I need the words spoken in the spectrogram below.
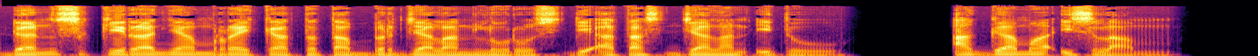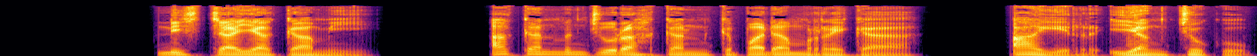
dan sekiranya mereka tetap berjalan lurus di atas jalan itu, agama Islam, niscaya kami akan mencurahkan kepada mereka air yang cukup.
